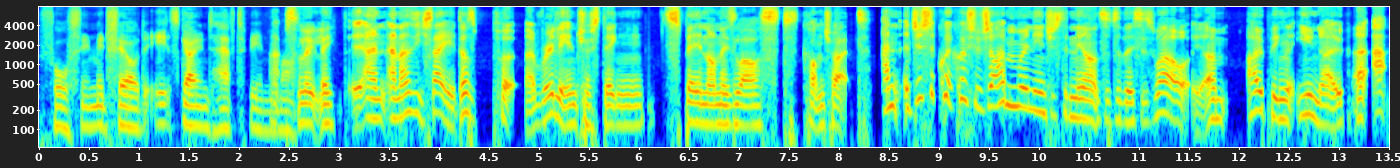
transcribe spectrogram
force in midfield, it's going to have to be in the absolutely. Market. And and as you say, it does put a really interesting spin on his last contract. And just a quick question, which I'm really interested in the answer to this as well. Um, hoping that you know. Uh, at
